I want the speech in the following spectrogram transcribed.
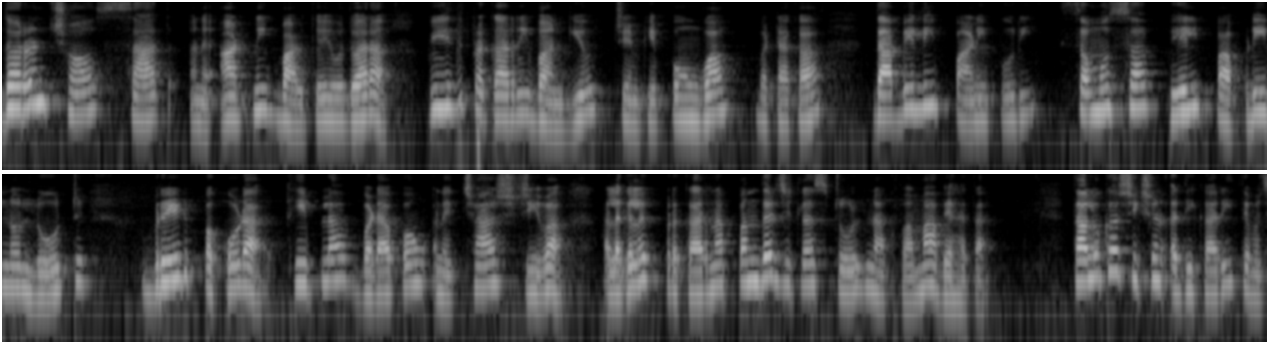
ધોરણ છ, સાત અને આઠની બાળકીઓ દ્વારા વિવિધ પ્રકારની વાનગીઓ જેમ કે પૌવા બટાકા દાબેલી, પાણીપુરી, સમોસા, ભેલ, પાપડીનો લોટ, બ્રેડ, પકોડા, થેપલા, વડાપાઉં અને છાશ જેવા અલગ અલગ પ્રકારના પંદર જેટલા સ્ટોલ નાખવામાં આવ્યા હતા. તાલુકા શિક્ષણ અધિકારી તેમજ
